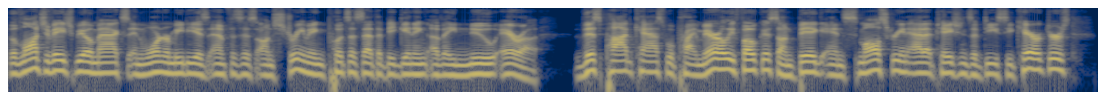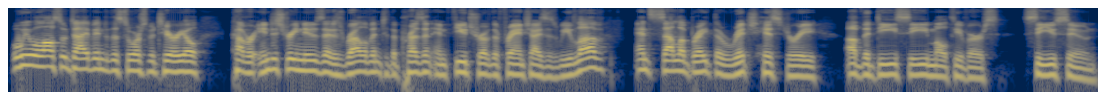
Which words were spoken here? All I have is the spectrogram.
the launch of HBO Max and Warner Media's emphasis on streaming puts us at the beginning of a new era. This podcast will primarily focus on big and small screen adaptations of DC characters, but we will also dive into the source material, cover industry news that is relevant to the present and future of the franchises we love, and celebrate the rich history of the DC multiverse. See you soon.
